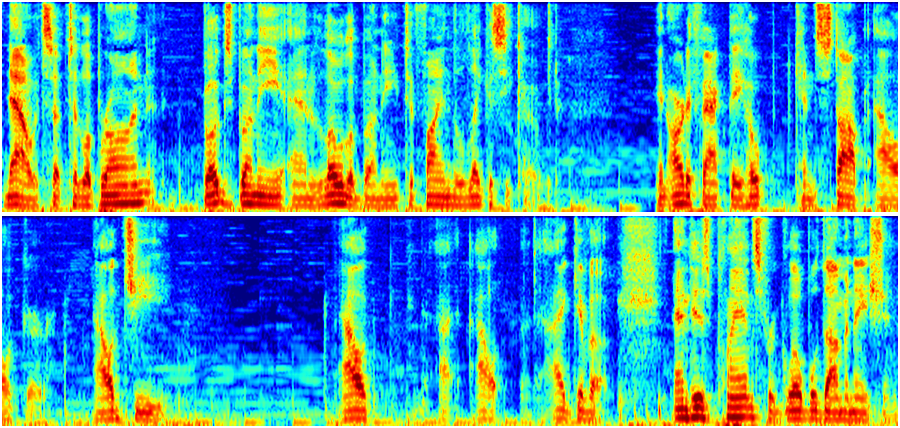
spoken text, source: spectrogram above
Now it's up to LeBron, Bugs Bunny, and Lola Bunny to find the legacy code. An artifact they hope can stop Alger, Algae, Al, Al, I give up, and his plans for global domination.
